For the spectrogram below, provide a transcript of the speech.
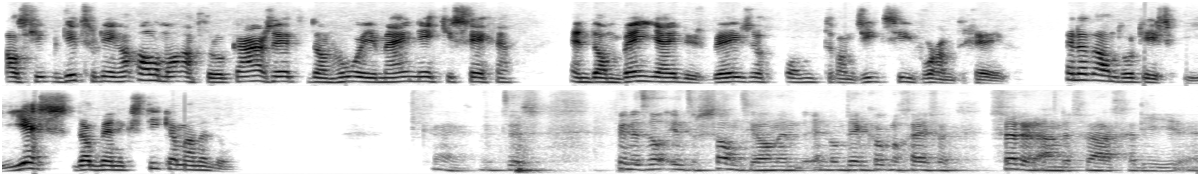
als je dit soort dingen allemaal achter elkaar zet, dan hoor je mij netjes zeggen. En dan ben jij dus bezig om transitie vorm te geven. En het antwoord is yes, dat ben ik stiekem aan het doen. Oké, het is, vind het wel interessant, Jan. En, en dan denk ik ook nog even verder aan de vraag die, uh,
